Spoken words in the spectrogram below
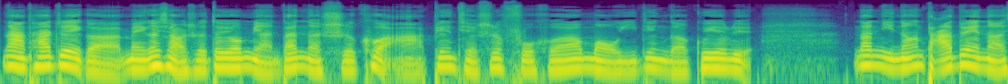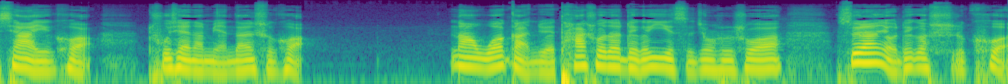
那它这个每个小时都有免单的时刻啊，并且是符合某一定的规律。那你能答对呢？下一刻出现的免单时刻。那我感觉他说的这个意思就是说，虽然有这个时刻，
